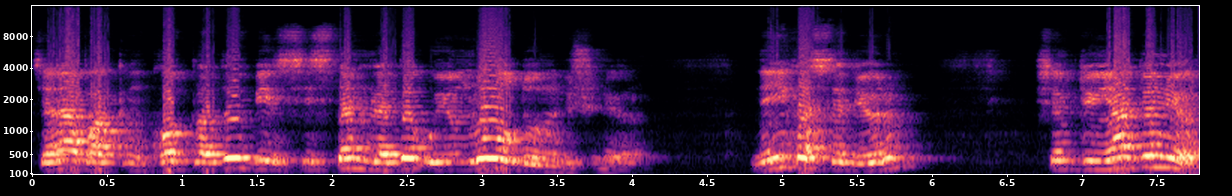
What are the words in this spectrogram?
Cenab-ı Hakk'ın kodladığı bir sistemle de uyumlu olduğunu düşünüyorum. Neyi kastediyorum? Şimdi dünya dönüyor.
